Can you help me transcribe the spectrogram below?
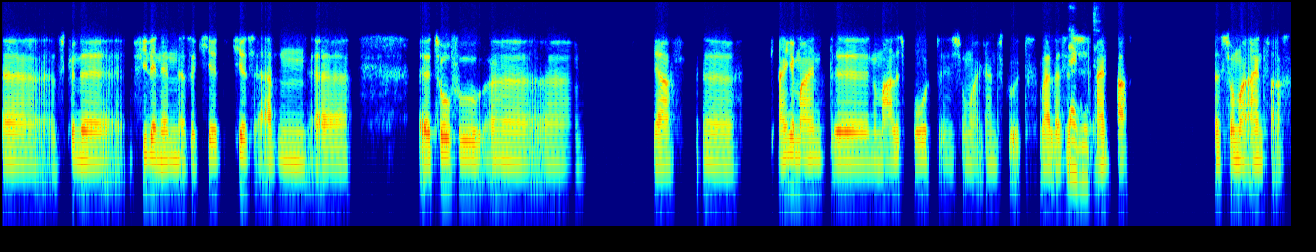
äh, es könnte viele nennen, also Kir Kirscherden, äh, äh, Tofu, äh, äh, ja, äh, allgemein normales Brot ist schon mal ganz gut, weil das Sehr ist gut. einfach. Das ist schon mal einfach.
